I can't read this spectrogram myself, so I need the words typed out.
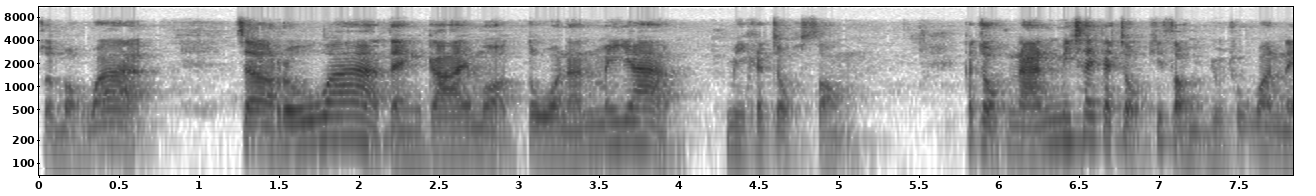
ส่วนบอกว่า จะรู้ว่าแต่งกายเหมาะตัวนั้นไม่ยากมีกระจกส่อง กระจกนั้นไม่ใช่กระจกที่ส่องอยู่ทุกวันใน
